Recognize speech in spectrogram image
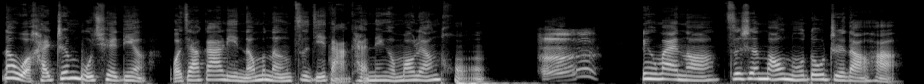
那我还真不确定我家咖喱能不能自己打开那个猫粮桶。另外呢，资深猫奴都知道哈，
